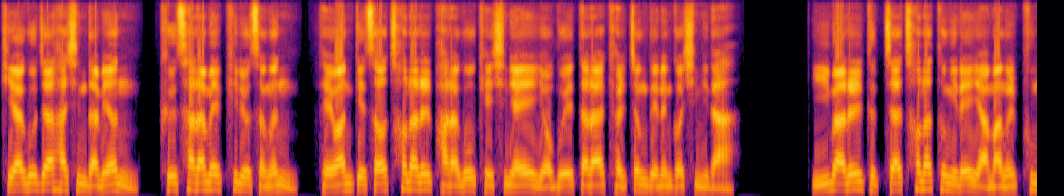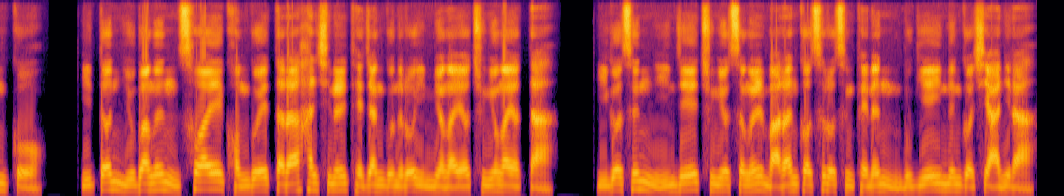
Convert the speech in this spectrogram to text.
기하고자 하신다면 그 사람의 필요성은 대왕께서 천하를 바라고 계시냐의 여부에 따라 결정되는 것입니다. 이 말을 듣자 천하통일의 야망을 품고 있던 유방은 소아의 권고에 따라 한신을 대장군으로 임명하여 중용하였다. 이것은 인재의 중요성을 말한 것으로 승패는 무기에 있는 것이 아니라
